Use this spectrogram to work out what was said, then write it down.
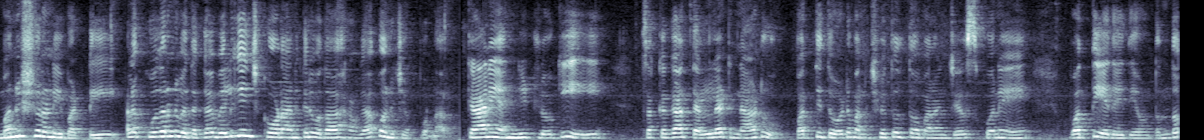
మనుషులని బట్టి అలా కుదరని విధంగా వెలిగించుకోవడానికని ఉదాహరణగా కొన్ని చెప్పుకున్నారు కానీ అన్నిట్లోకి చక్కగా తెల్లటి నాటు పత్తితోటి మన చేతులతో మనం చేసుకునే వత్తి ఏదైతే ఉంటుందో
